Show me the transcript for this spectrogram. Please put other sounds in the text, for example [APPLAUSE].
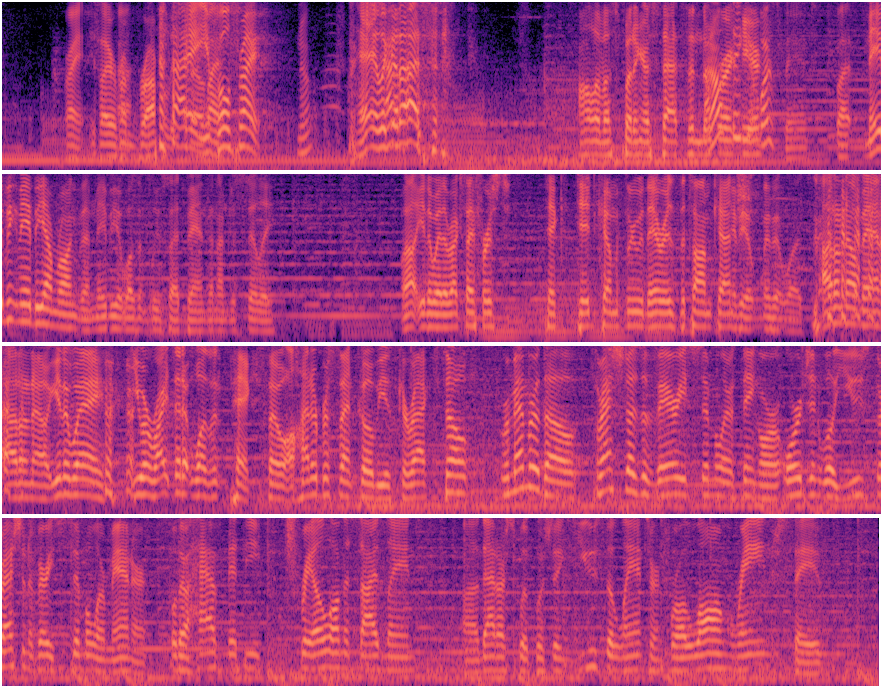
Right. if I remember Uh, [LAUGHS] properly. Hey, So- you're both right. No? hey, look at us! [LAUGHS] All of us putting our stats into I don't work think here. it was banned, but Maybe, maybe I'm wrong then. Maybe it wasn't blue side banned, and I'm just silly. Well, either way, the Rek'Sai first pick did come through. There is the Tahm Kench. maybe it, maybe it was. I don't know, [LAUGHS] man. I don't know. Either way, you were right that it wasn't picked. So 100% Kobe is correct. So remember though, Thresh does a very similar thing, or Origen will use Thresh in a very similar manner. Well, they'll have Mithy trail on the side lanes uh, that are split pushing, use the Lantern for a long range save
